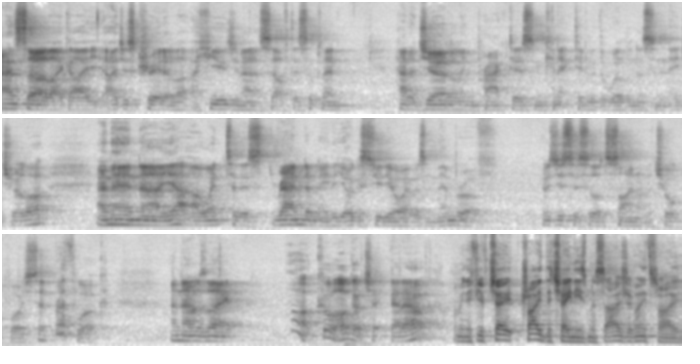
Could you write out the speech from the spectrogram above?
And so, like, I, I just created a, a huge amount of self discipline, had a journaling practice, and connected with the wilderness and nature a lot. And then, uh, yeah, I went to this randomly, the yoga studio I was a member of. It was just this little sign on the chalkboard. It said breath work. And I was like, oh, cool, I'll go check that out. I mean, if you've chi- tried the Chinese massage, you're going to try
